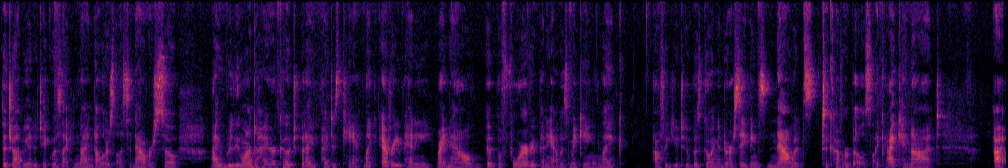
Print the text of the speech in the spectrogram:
The job he had to take was like $9 less an hour. So I really wanted to hire a coach, but I, I just can't. Like every penny right now, before every penny I was making like off of YouTube was going into our savings. Now it's to cover bills. Like I cannot, I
